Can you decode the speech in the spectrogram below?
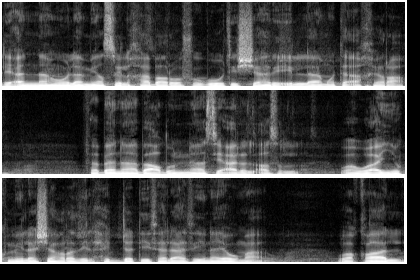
لأنه لم يصل خبر ثبوت الشهر إلا متأخرا. فبنى بعض الناس على الأصل وهو أن يكمل شهر ذي الحجة ثلاثين يوما. وقال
